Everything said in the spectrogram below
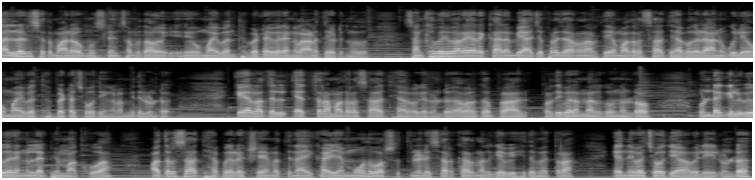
നല്ലൊരു ശതമാനവും മുസ്ലിം സമുദായവുമായി ബന്ധപ്പെട്ട വിവരങ്ങളാണ് തേടുന്നത്. സംഘപരിവാർ ഏറെക്കാലം വ്യാജ പ്രചാരണം നടത്തിയ മദ്രസ അധ്യാപകരുടെ ആനുകൂല്യവുമായി ബന്ധപ്പെട്ട ചോദ്യങ്ങളും ഇതിലുണ്ട്. കേരളത്തിൽ എത്ര മദ്രസ അധ്യാപകരുണ്ട്? അവർക്ക് പ്രതിഫലം നൽകുന്നുണ്ടോ? ഉണ്ടെങ്കിൽ വിവരങ്ങൾ ലഭ്യമാക്കുക. മദ്രസ അധ്യാപകരുടെ ക്ഷേമത്തിനായി കഴിഞ്ഞ മൂന്ന് വർഷത്തിനിടെ സർക്കാർ നൽകിയ വിഹിതം എത്ര? എന്നിവ ചോദ്യാവലിയിലുണ്ട്.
